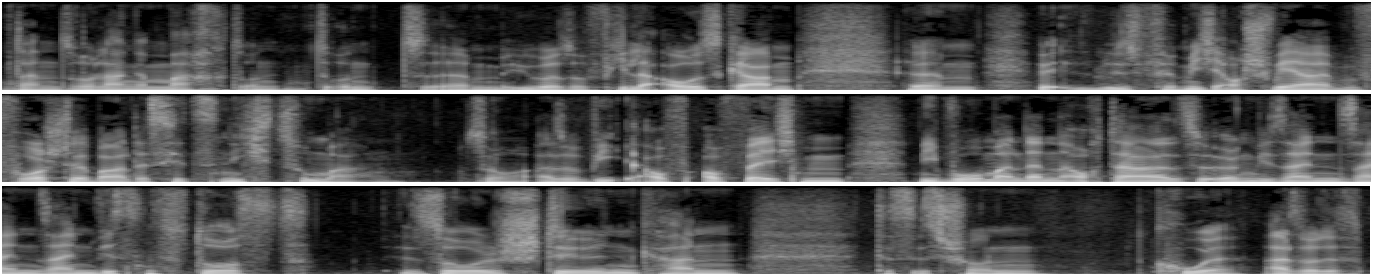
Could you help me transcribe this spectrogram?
dann so lange macht und, und ähm, über so viele Ausgaben, ähm, ist für mich auch schwer vorstellbar, das jetzt nicht zu machen. So, also wie auf, auf welchem Niveau man dann auch da so irgendwie seinen, seinen, seinen Wissensdurst so stillen kann, das ist schon cool. Also das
